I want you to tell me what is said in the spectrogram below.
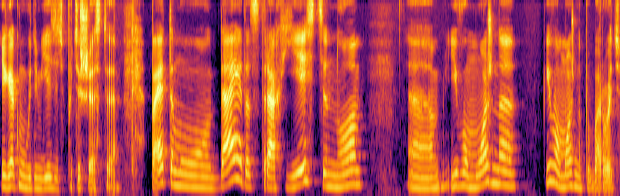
и как мы будем ездить в путешествия. Поэтому, да, этот страх есть, но э, его можно, его можно побороть.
